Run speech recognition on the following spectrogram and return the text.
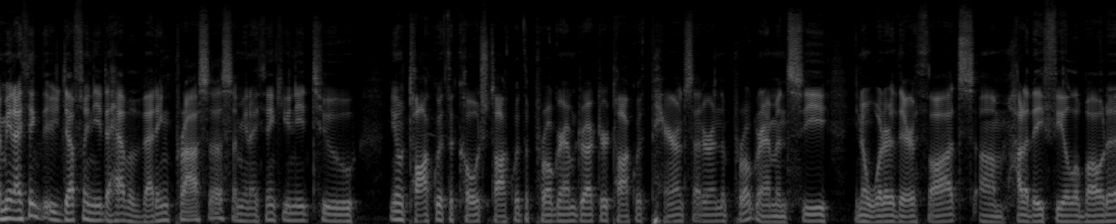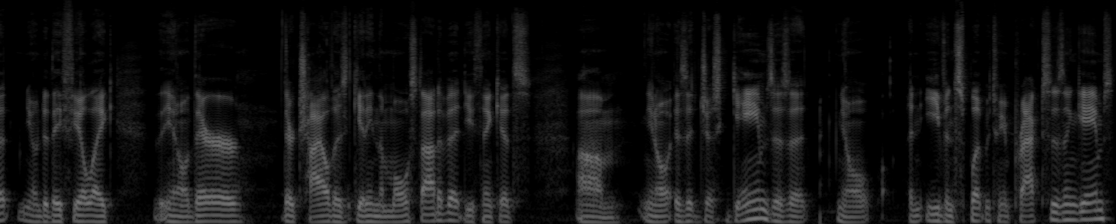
I mean, I think that you definitely need to have a vetting process. I mean, I think you need to, you know, talk with the coach, talk with the program director, talk with parents that are in the program and see, you know, what are their thoughts? Um, how do they feel about it? You know, do they feel like, you know, their their child is getting the most out of it? Do you think it's, um, you know, is it just games? Is it, you know, an even split between practices and games?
